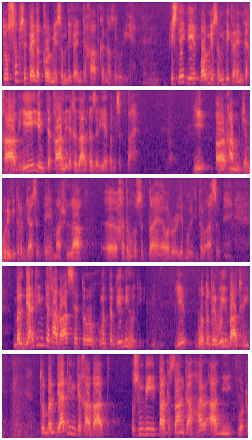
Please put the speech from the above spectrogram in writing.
تو سب سے پہلے قومی اسمبلی کا انتخاب کرنا ضروری ہے۔ اس لیے کہ قومی اسمبلی کا انتخاب ہی انتقال اقتدار کا ذریعہ بن سکتا ہے۔ جی اور ہم جمہوری کی طرف جا سکتے ہیں ماشاء اللہ ختم ہو سکتا ہے اور جمہوری کی طرف آ سکتے ہیں۔ بلدیاتی انتخابات سے تو حکومت تبدیل نہیں ہوتی۔ جی وہ تو پھر وہی بات ہوئی۔ تو بلدیاتی انتخابات، اس میں بھی پاکستان کا ہر آدمی ووٹر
